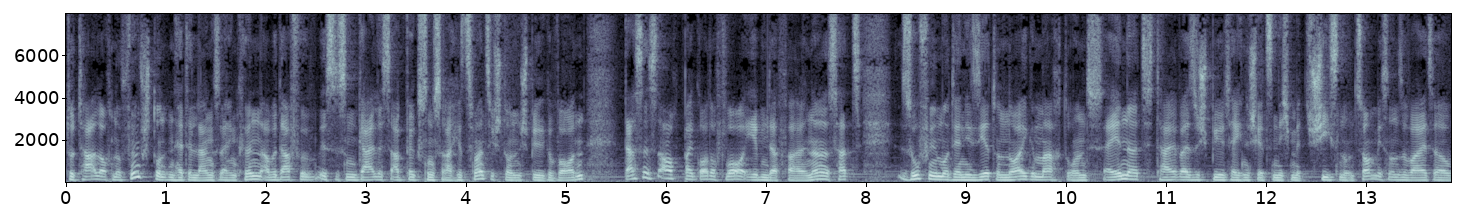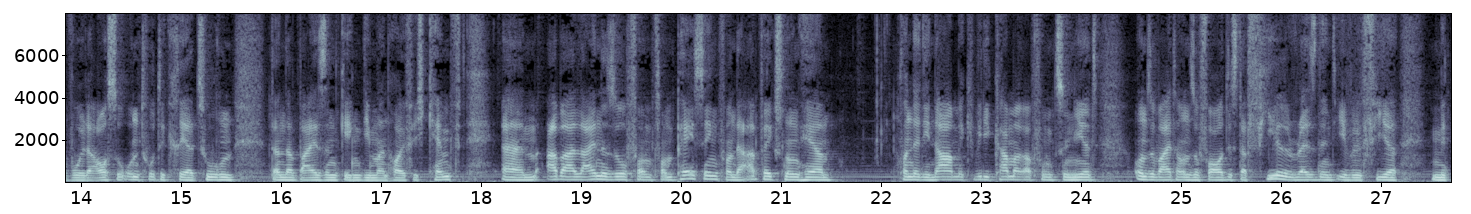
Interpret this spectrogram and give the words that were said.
total auch nur 5 Stunden hätte lang sein können, aber dafür ist es ein geiles, abwechslungsreiches 20-Stunden-Spiel geworden. Das ist auch bei God of War eben der Fall. Ne? Es hat so viel modernisiert und neu gemacht und erinnert teilweise spieltechnisch jetzt nicht mit Schießen und Zombies und so weiter, obwohl da auch so untote Kreaturen dann dabei sind, gegen die man häufig kämpft. Ähm, aber alleine so vom, vom Pacing, von der Abwechslung her, von der Dynamik, wie die Kamera funktioniert und so weiter und so fort, ist da viel Resident Evil 4 mit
